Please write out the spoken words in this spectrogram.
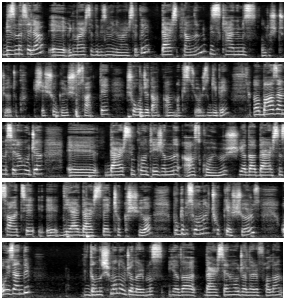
Biz mesela e, üniversitede bizim üniversitede ders planlarını biz kendimiz oluşturuyorduk. İşte şu gün şu saatte şu hocadan almak istiyoruz gibi. Ama bazen mesela hoca e, dersin kontenjanını az koymuş ya da dersin saati e, diğer derste çakışıyor. Bu gibi sorunlar çok yaşıyoruz. O yüzden de danışman hocalarımız ya da derslerin hocaları falan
